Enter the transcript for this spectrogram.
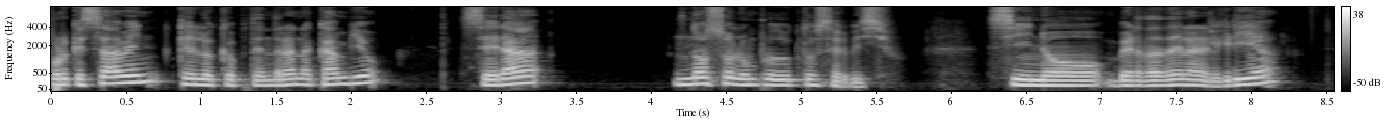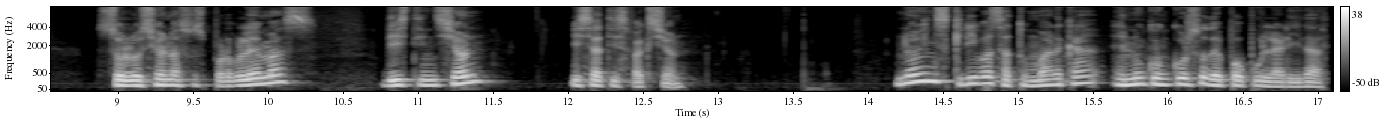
porque saben que lo que obtendrán a cambio será no solo un producto o servicio, sino verdadera alegría, solución a sus problemas, distinción y satisfacción. No inscribas a tu marca en un concurso de popularidad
